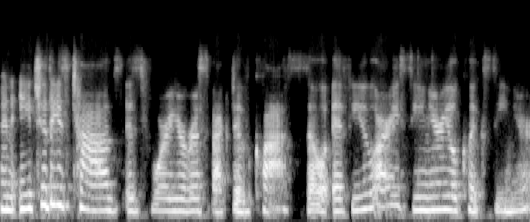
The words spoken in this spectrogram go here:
And each of these tabs is for your respective class. So if you are a senior, you'll click senior.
